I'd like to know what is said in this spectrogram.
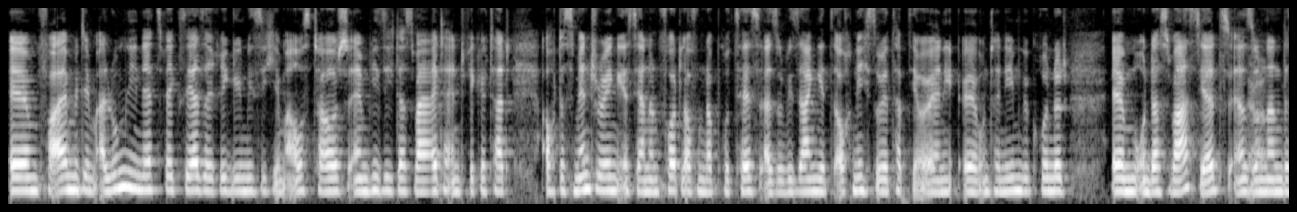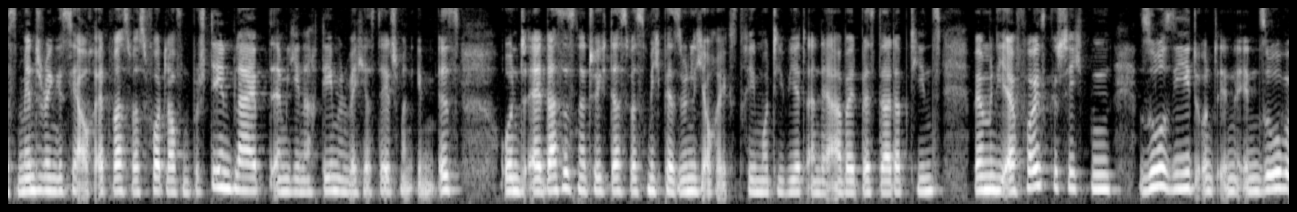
ähm, vor allem mit dem Alumni-Netzwerk sehr, sehr regelmäßig im Austausch, ähm, wie sich das weiterentwickelt hat. Auch das Mentoring ist ja ein fortlaufender Prozess. Also wir sagen jetzt auch nicht so, jetzt habt ihr euer äh, Unternehmen gegründet ähm, und das war's jetzt, äh, ja. sondern das Mentoring ist ja auch etwas, was fortlaufend bestehen bleibt, ähm, je nachdem, in welcher Stage man eben ist. Und äh, das ist natürlich das, was mich persönlich auch extrem motiviert an der Arbeit bei Startup Teens. Wenn man die Erfolgsgeschichten so sieht und in, in so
